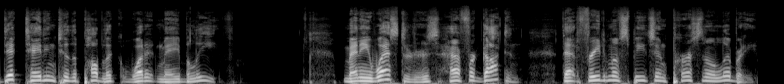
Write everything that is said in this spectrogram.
dictating to the public what it may believe. Many Westerners have forgotten that freedom of speech and personal liberty,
